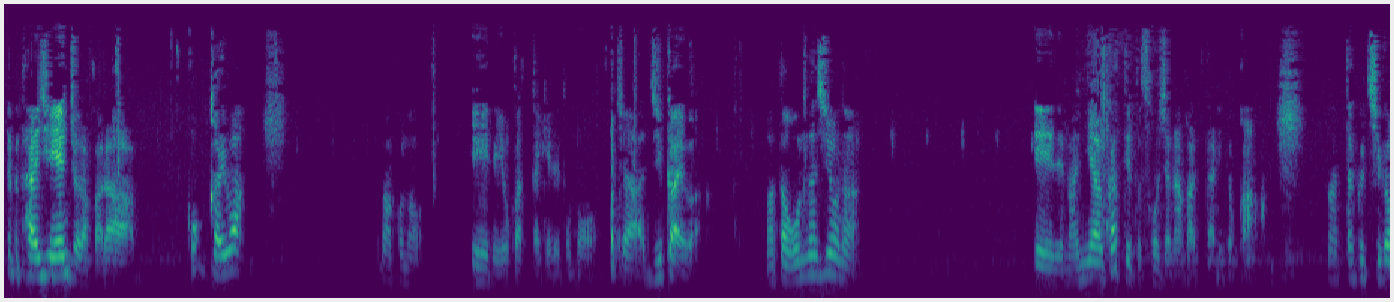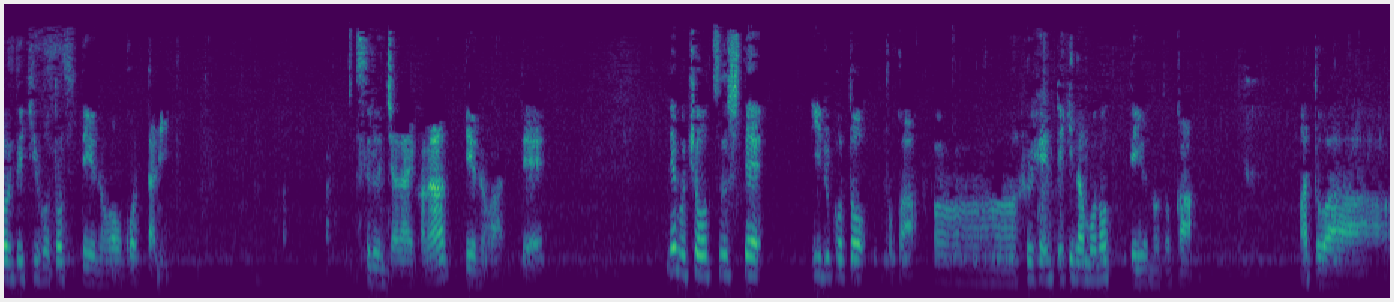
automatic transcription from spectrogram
やっぱ対人援助だから、今回は、まあこの A でよかったけれども、じゃあ次回はまた同じような A で間に合うかっていうとそうじゃなかったりとか、全く違う出来事っていうのが起こったりするんじゃないかなっていうのがあって、でも共通していることとか、普遍的なものっていうのとか、あとは、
